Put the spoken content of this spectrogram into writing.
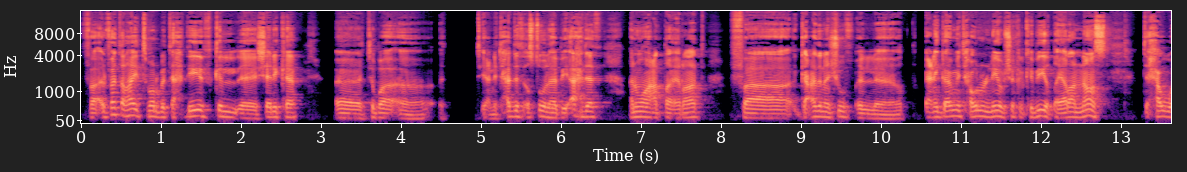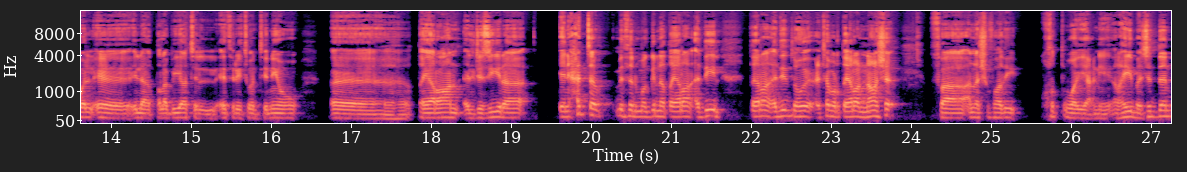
فالفترة هاي تمر بتحديث كل شركة آه، تبغى آه، يعني تحدث أسطولها بأحدث أنواع الطائرات. فقعدنا نشوف يعني قاعدين يتحولون neo بشكل كبير. طيران ناس تحول آه، إلى طلبيات ال A 320 neo طيران الجزيرة. يعني حتى مثل ما قلنا طيران أديل طيران أديل هو يعتبر طيران ناشئ. فأنا أشوف هذه خطوة يعني رهيبة جدا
